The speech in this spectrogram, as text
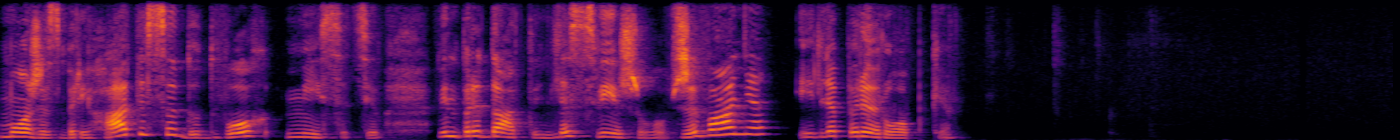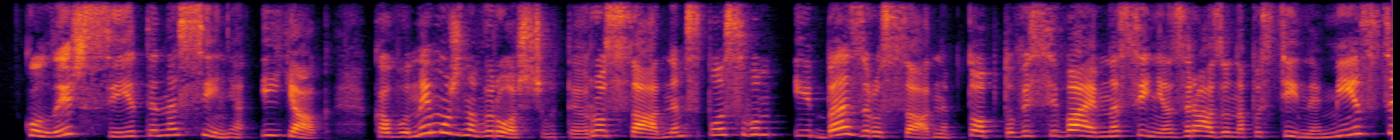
Може зберігатися до 2 місяців. Він придатний для свіжого вживання і для переробки. Коли ж сіяти насіння і як? Кавуни можна вирощувати розсадним способом і безрозсадним. Тобто висіваємо насіння зразу на постійне місце,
